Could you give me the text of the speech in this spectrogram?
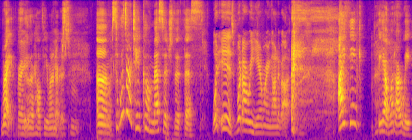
right. right. They're healthy runners. some- um, so what's our take home message that this? what is what are we yammering on about I think, yeah, what are we?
